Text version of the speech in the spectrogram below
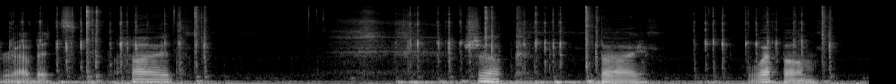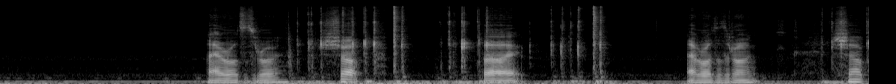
rabbit hide, shop, buy weapon, I wrote it wrong, shop, buy I wrote it wrong. Shop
